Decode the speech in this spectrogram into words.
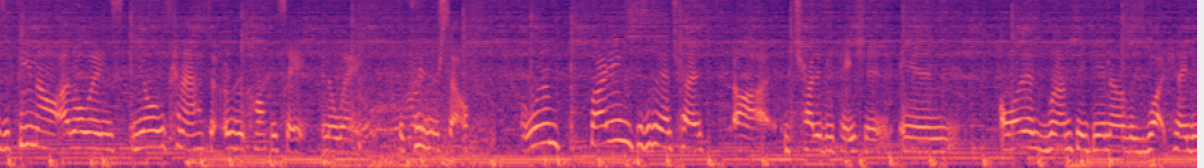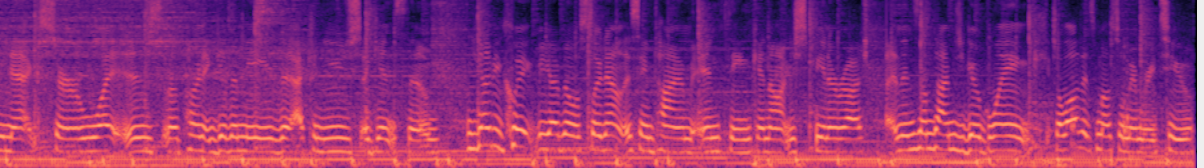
As a female, I've always, you always kind of have to overcompensate in a way to prove yourself. When I'm fighting, typically I try, uh, try to be patient and a lot of what I'm thinking of is what can I do next or what is the opponent giving me that I can use against them. You gotta be quick, but you gotta be able to slow down at the same time and think and not just be in a rush. And then sometimes you go blank. So a lot of it's muscle memory too.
